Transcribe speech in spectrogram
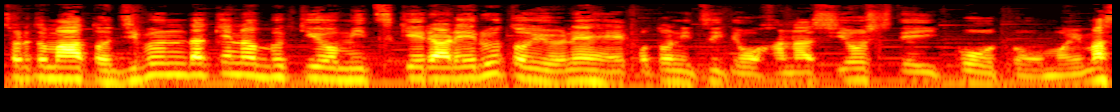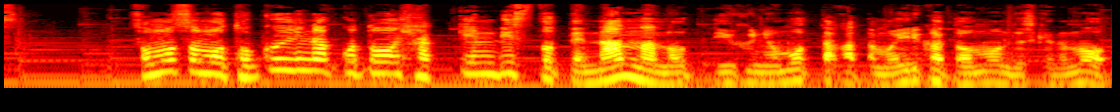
それとまああと自分だけの武器を見つけられるというね、ことについてお話をしていこうと思います。そもそも得意なことを100件リストって何なのっていうふうに思った方もいるかと思うんですけども、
